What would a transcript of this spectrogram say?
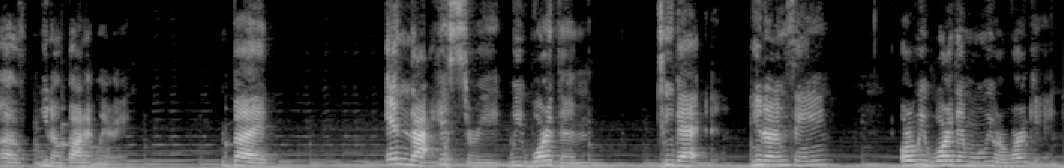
of you know bonnet wearing, but in that history, we wore them to bad. You know what I'm saying? Or we wore them when we were working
